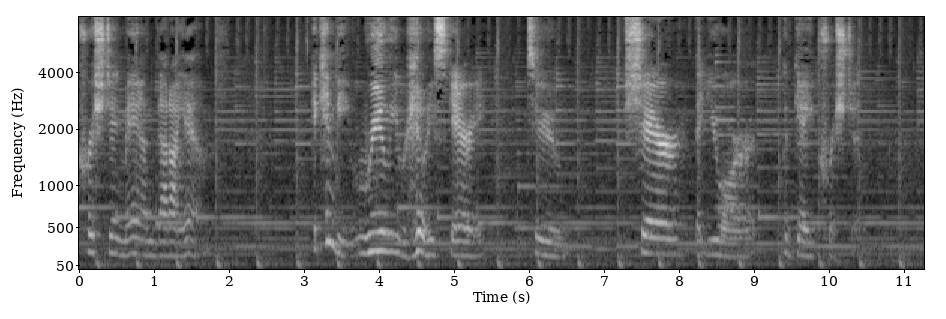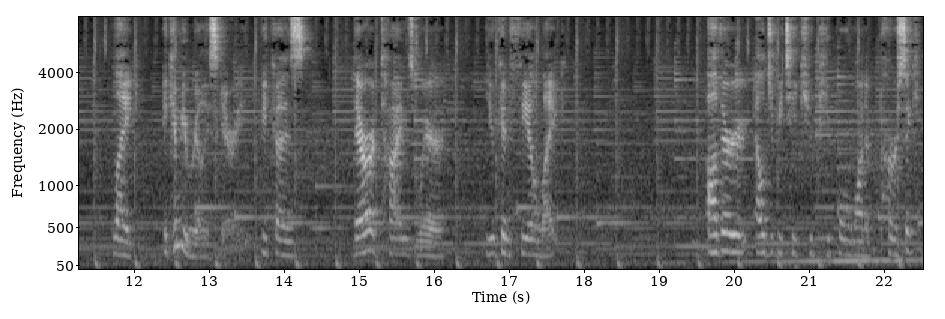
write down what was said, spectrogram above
Christian man that I am. It can be really, really scary to share that you are a gay Christian. Like, it can be really scary because there are times where you can feel like other LGBTQ people want to persecute,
